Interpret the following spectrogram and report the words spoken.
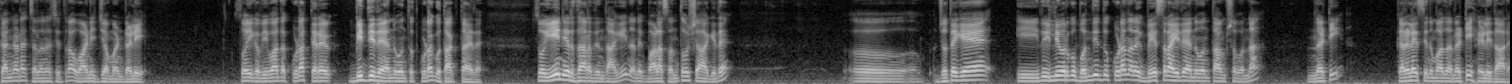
ಕನ್ನಡ ಚಲನಚಿತ್ರ ವಾಣಿಜ್ಯ ಮಂಡಳಿ. ಸೊ ಈಗ ವಿವಾದ ಕೂಡ ತೆರೆ ಬಿದ್ದಿದೆ ಅನ್ನುವಂಥದ್ದು ಕೂಡ ಗೊತ್ತಾಗ್ತಾ ಇದೆ. ಸೊ ಈ ನಿರ್ಧಾರದಿಂದಾಗಿ ನನಗೆ ಭಾಳ ಸಂತೋಷ ಆಗಿದೆ. ಜೊತೆಗೆ ಈ ಇದು ಇಲ್ಲಿವರೆಗೂ ಬಂದಿದ್ದು ಕೂಡ ನನಗೆ ಬೇಸರ ಇದೆ ಅನ್ನುವಂಥ ಅಂಶವನ್ನು ನಟಿ ಕರಳೆ ಸಿನಿಮಾದ ನಟಿ ಹೇಳಿದ್ದಾರೆ.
